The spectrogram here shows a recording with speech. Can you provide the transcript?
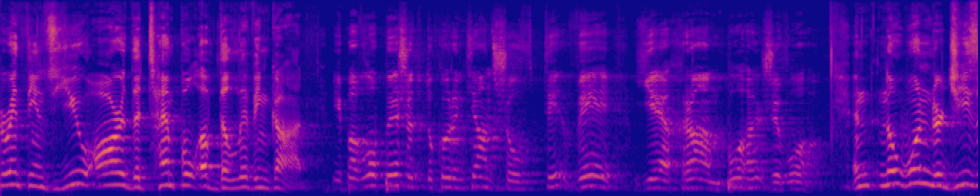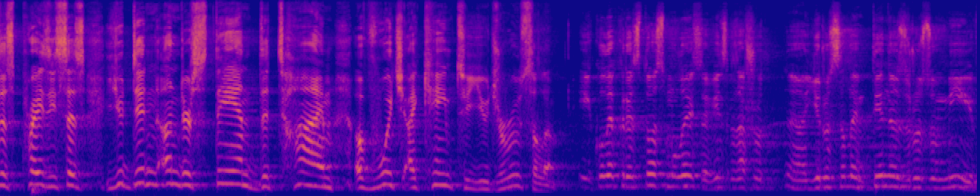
Corinthians, You are the temple of the living God. І Павло пише до коринтян, що в ти- ви є храм Бога живого. And no wonder Jesus prays. He says, You didn't understand the time of which I came to you, Jerusalem. І коли Христос молився, він сказав, що е, Єрусалим, ти не зрозумів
